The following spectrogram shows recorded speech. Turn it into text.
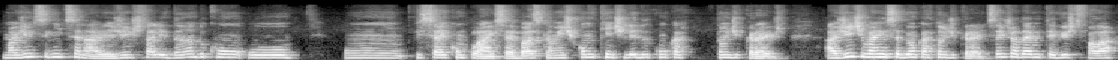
Imagine o seguinte cenário, a gente está lidando com o, um PCI Compliance, é basicamente como que a gente lida com cartão de crédito. A gente vai receber um cartão de crédito. Vocês já devem ter visto falar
